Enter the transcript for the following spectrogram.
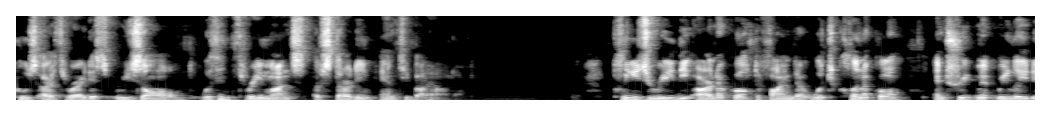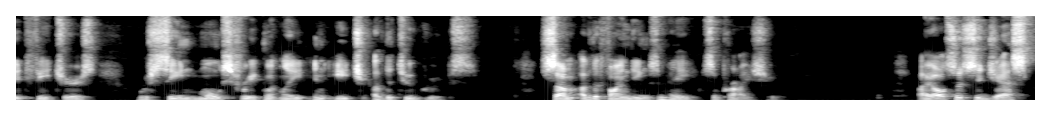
whose arthritis resolved within three months of starting antibiotic. Please read the article to find out which clinical and treatment related features were seen most frequently in each of the two groups. Some of the findings may surprise you. I also suggest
